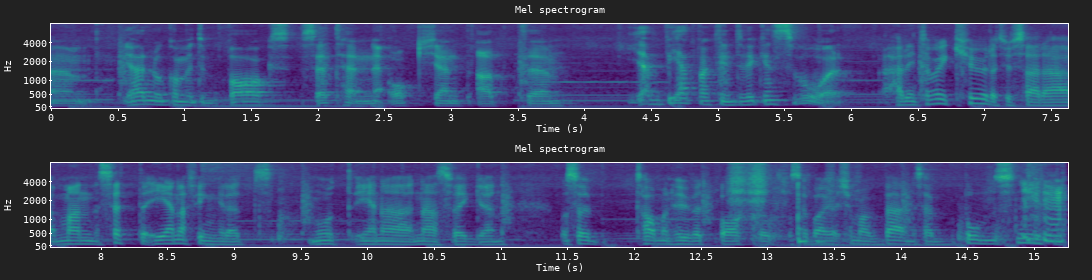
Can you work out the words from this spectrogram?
Ehm, jag hade nog kommit tillbaks, sett henne och känt att... ehm, jag vet faktiskt inte vilken svår. Hade det inte varit kul att typ så här, man sätter ena fingret mot ena näsväggen och så tar man huvudet bakåt och så bara kör man världens så här bomsnypning.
